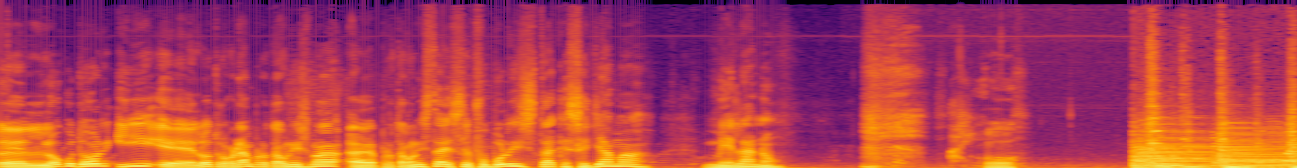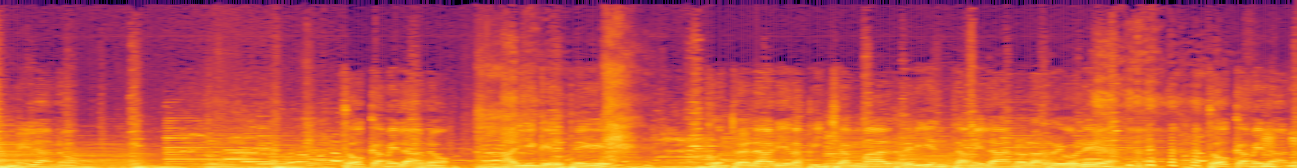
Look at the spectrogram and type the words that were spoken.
el locutor y eh, el otro gran protagonista, eh, protagonista es el futbolista que se llama Melano. Melano. Toca Melano. Alguien que le pegue contra el área, la pincha mal, revienta a Melano, la revolea. Toca Melano.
